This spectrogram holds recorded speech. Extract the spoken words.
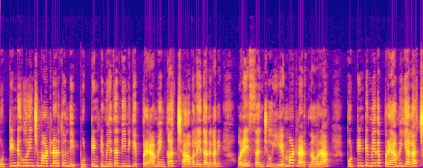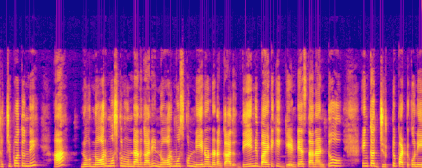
పుట్టింటి గురించి మాట్లాడుతుంది. పుట్టింటి మీద దీనికి ప్రేమ ఇంకా చావలేదనగాని ఒరే సంజు ఏం మాట్లాడుతున్నావురా? పుట్టింటి మీద ప్రేమ ఎలా చచ్చిపోతుంది? ఆ? నువ్వు నోరు మూసుకుని ఉండాను కానీ నోరు మూసుకుని నేను ఉండడం కాదు. దీన్ని బయటికి గెంటేస్తానంటూ ఇంకా జుట్టు పట్టుకుని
